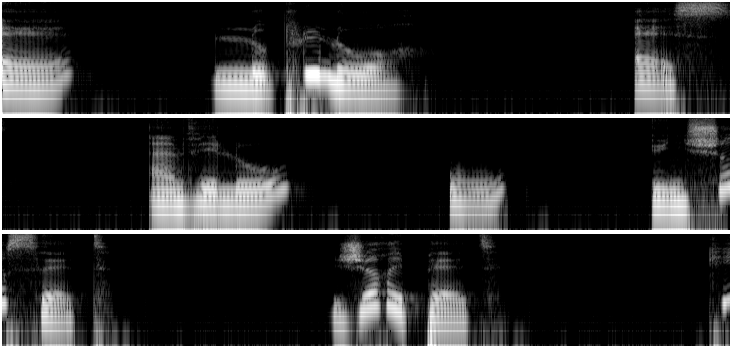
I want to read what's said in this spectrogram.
Est le plus lourd Est-ce un vélo ou une chaussette? Je répète. Qui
